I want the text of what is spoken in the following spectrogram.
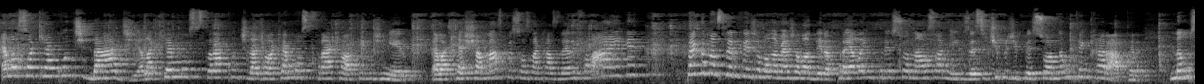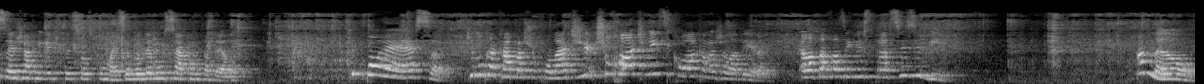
Ela só quer a quantidade, ela quer mostrar a quantidade, ela quer mostrar que ela tem dinheiro, ela quer chamar as pessoas na casa dela e falar, ai, pega uma cerveja lá na minha geladeira pra ela impressionar os amigos. Esse tipo de pessoa não tem caráter. Não seja amiga de pessoas como essa, eu vou denunciar a conta dela. Que porra é essa? Que nunca acaba chocolate? Chocolate nem se coloca na geladeira. Ela tá fazendo isso pra se exibir. Não.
